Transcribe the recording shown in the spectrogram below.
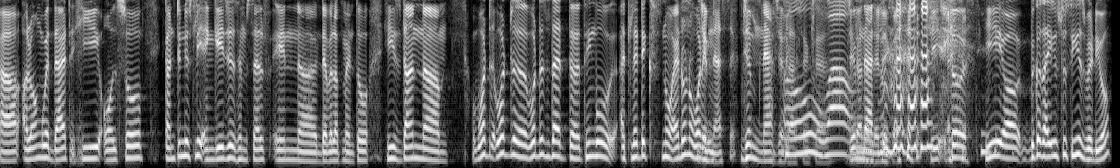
Uh, along with that he also continuously engages himself in uh, development. So he's done um, what what uh, what is that uh, thing oh athletics? No i don't know what gymnastics it, gymnastics, gymnastics. Oh, yeah. wow. Gymnastics. he, so he uh, because i used to see his video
